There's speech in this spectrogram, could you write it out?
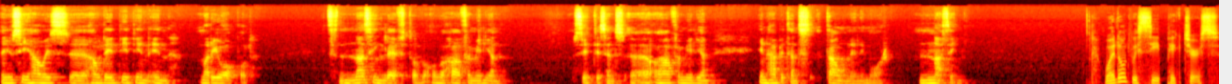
And you see how is uh, how they did in in Mariupol. It's nothing left of over half a million citizens, uh, half a million inhabitants town anymore. Nothing why don't we see pictures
